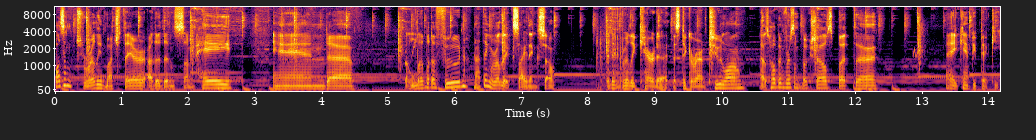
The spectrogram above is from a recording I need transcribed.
wasn't really much there other than some hay and uh, a little bit of food. Nothing really exciting, so I didn't really care to, to stick around too long. I was hoping for some bookshelves, but uh, hey, you can't be picky.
